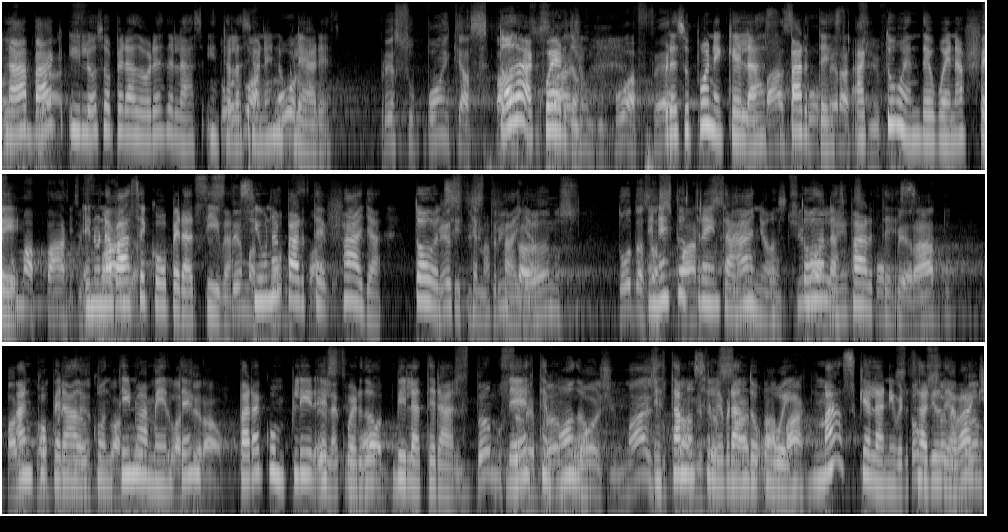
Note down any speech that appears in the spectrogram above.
la ABAC y los operadores de las instalaciones nucleares. Todo acuerdo presupone que las partes actúen de buena fe en una base cooperativa. Si una parte falla, todo el sistema falla. En estos 30 años, todas las partes han cooperado continuamente para cumplir el acuerdo bilateral. De este modo, estamos celebrando hoy, más que el aniversario de ABAC,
